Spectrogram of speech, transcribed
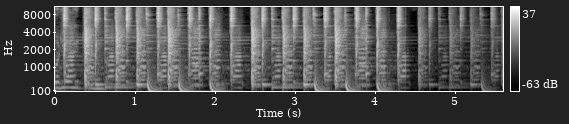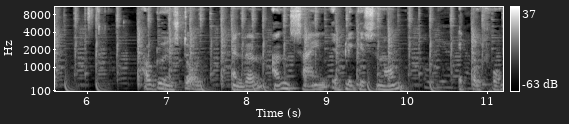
How to install and run unsigned application on Apple phone.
